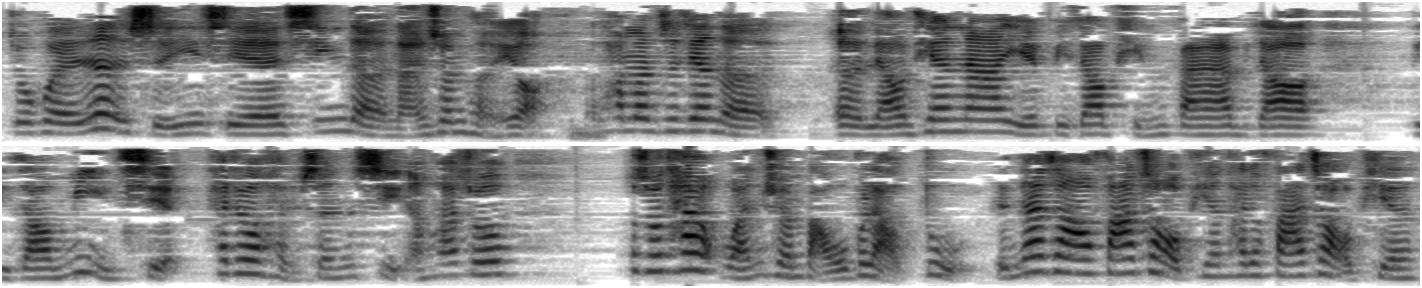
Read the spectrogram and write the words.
就会认识一些新的男生朋友，他们之间的呃聊天呢也比较频繁啊，比较比较密切。他就很生气，然后他说，他说他完全把握不了度，人家叫他发照片他就发照片，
